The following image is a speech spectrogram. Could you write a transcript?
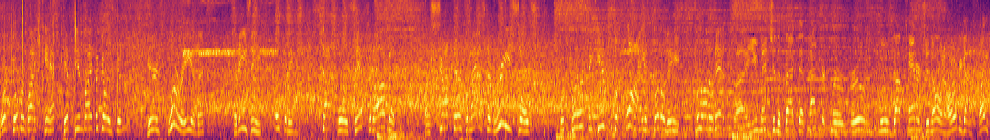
Worked over by Kampf, kept in by Bogosian. Here's Fleury, and that's an easy opening stop for Samsonov. And a shot there from Aston Reese says the curve begins to fly in front of the Toronto net. Uh, you mentioned the fact that Patrick Maroon moved up Tanner Jeannot, and however he got a fight.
